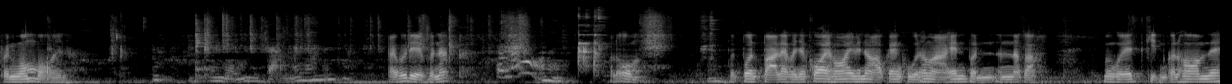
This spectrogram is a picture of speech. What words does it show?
เป็นง้มบอกเลยนะเป็นหมูมันตามมันนั้นนะไปผู้เดียวเพิ่นนะก็แล้วเอ้ยพระอมเพิ่นปนป่าแล้วเพิ่นจะก้อยห้อยพี่น้องเอาแกงขูดเข้ามาเห็นเพิ่นอันนั้นก็เบิ่งเพิ่นได้กินก่อนหอมเด้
